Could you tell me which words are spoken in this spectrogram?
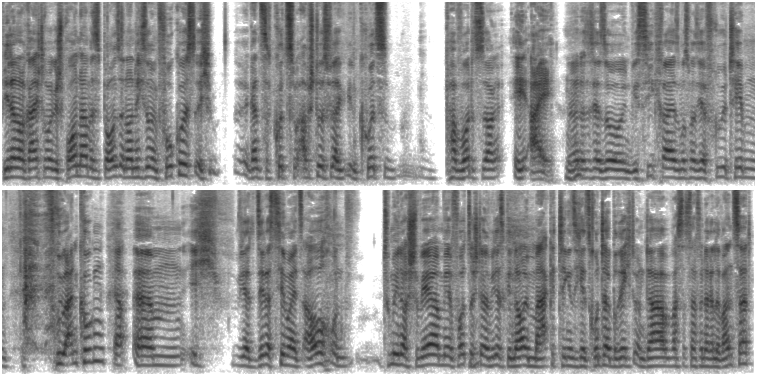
Wir da noch gar nicht drüber gesprochen haben, ist bei uns ja noch nicht so im Fokus. Ich äh, ganz kurz zum Abschluss vielleicht in kurz ein paar Worte zu sagen. AI. Ne? Das ist ja so in VC-Kreisen muss man sich ja frühe Themen früh angucken. Ja. Ähm, ich ja, sehe das Thema jetzt auch und tue mir noch schwer, mir vorzustellen, wie das genau im Marketing sich jetzt runterbricht und da, was das da für eine Relevanz hat.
